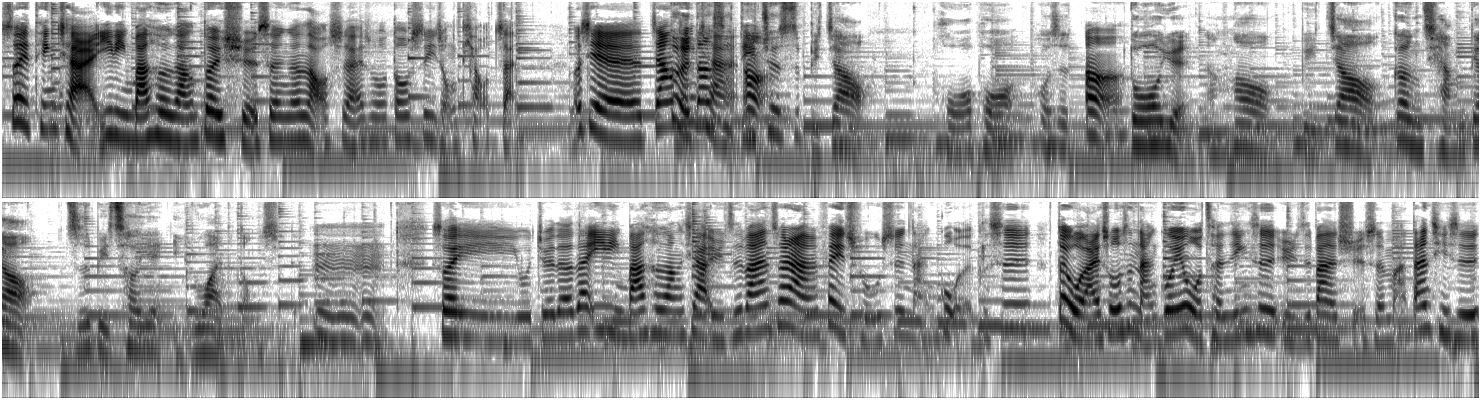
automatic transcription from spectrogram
所以听起来一零八课纲对学生跟老师来说都是一种挑战，而且这样对，但是的确是比较活泼，或是嗯，嗯多元，然后比较更强调纸笔测验以外的东西的。嗯嗯嗯，所以我觉得在一零八课纲下，语资班虽然废除是难过的，可是对我来说是难过，因为我曾经是语资班的学生嘛。但其实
